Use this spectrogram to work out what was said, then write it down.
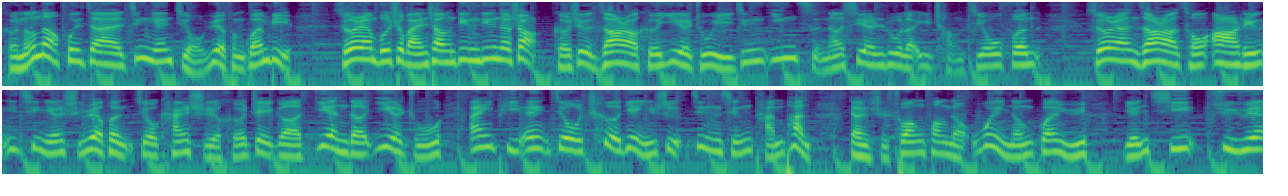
可能呢会在今年九月份关闭。虽然不是板上钉钉的事儿，可是 Zara 和业主已经因此呢陷入了一场纠纷。虽然 Zara 从二零一七年十月份就开始和这个店的业主 IPA 就撤店一事进行谈判，但是双方呢未能关于延期续约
